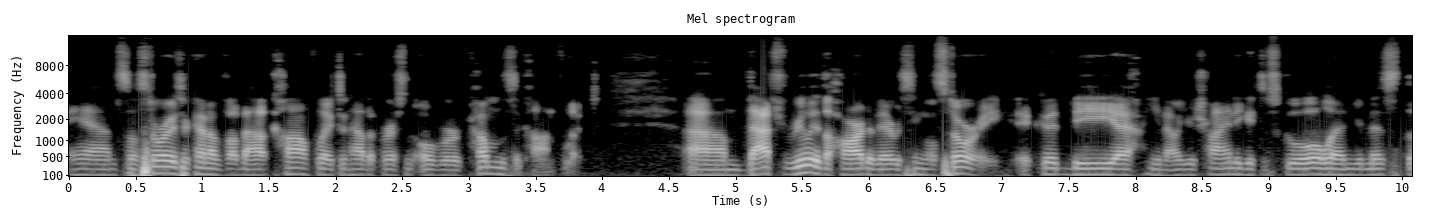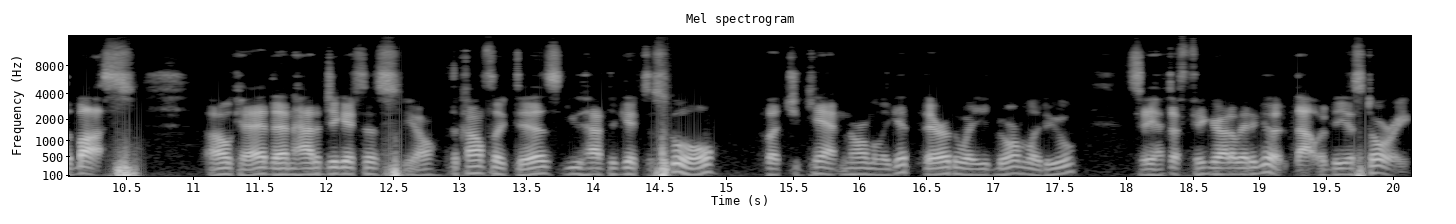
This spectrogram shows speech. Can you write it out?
And so stories are kind of about conflict and how the person overcomes the conflict. Um, that's really the heart of every single story. It could be, uh, you know, you're trying to get to school and you missed the bus. Okay, then how did you get to this? You know, the conflict is you have to get to school, but you can't normally get there the way you normally do, so you have to figure out a way to do it. That would be a story.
